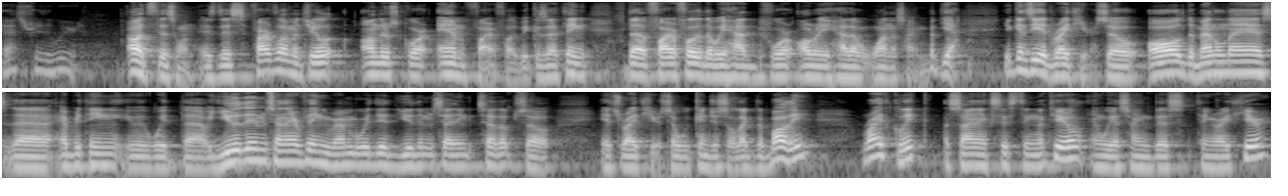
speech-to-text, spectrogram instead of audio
That's really weird. Oh, it's this one. Is this Firefly material underscore M Firefly? Because I think the Firefly that we had before already had a one assignment. But yeah, you can see it right here. So all the metalness, uh, everything with the UDIMs and everything. Remember we did UDIM setting setup, so it's right here. So we can just select the body, right click, assign existing material, and we assign this thing right here.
